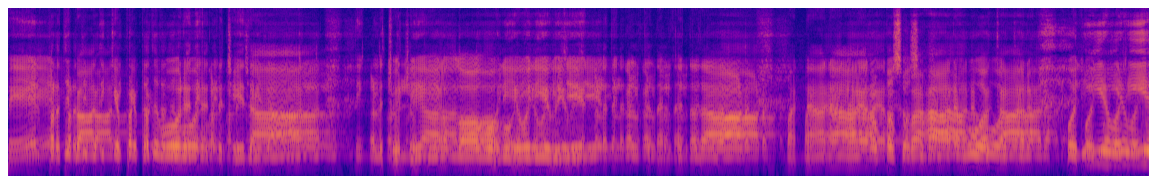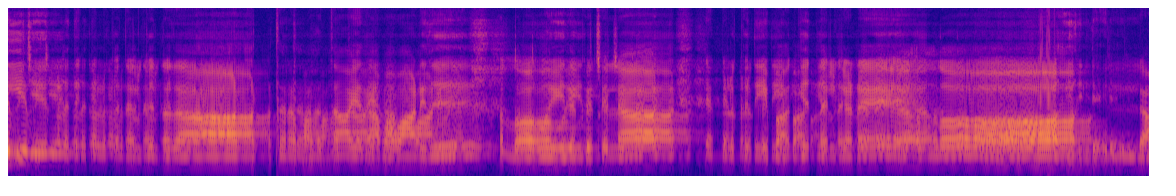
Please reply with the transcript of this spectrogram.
മേൽ പ്രതിപാദിക്കപ്പെട്ടതുപോലെ നിങ്ങൾ ചെയ്താൽ നിങ്ങൾ ചൊല്ലിയാൽ അല്ലാഹു വലിയ വലിയ വിജയങ്ങൾ നിങ്ങൾക്ക് നൽകുന്നതാണ്. മന്നാനായ റബ്ബ് സുബ്ഹാനഹു വ തആല വലിയ വലിയ വിജയങ്ങൾ നിങ്ങൾക്ക് നൽകുന്നതാണ്. അത്ര മഹത്തായ നാമമാണിത്. അല്ലാഹു ഇതൊക്കെ ചൊല്ലാൻ ഞങ്ങൾക്ക് നീ ഭാഗ്യം നൽകണേ. അല്ലാഹ് ഇതിന്റെ എല്ലാ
